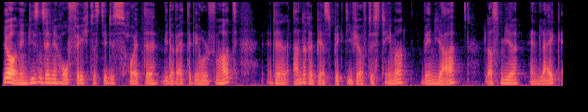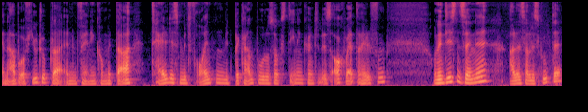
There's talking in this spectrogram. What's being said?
Ja, und in diesem Sinne hoffe ich, dass dir das heute wieder weitergeholfen hat. Eine andere Perspektive auf das Thema. Wenn ja, lass mir ein Like, ein Abo auf YouTube da, einen feinen Kommentar, teile das mit Freunden, mit Bekannten, wo du sagst, denen könnte das auch weiterhelfen. Und in diesem Sinne, alles, alles Gute,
